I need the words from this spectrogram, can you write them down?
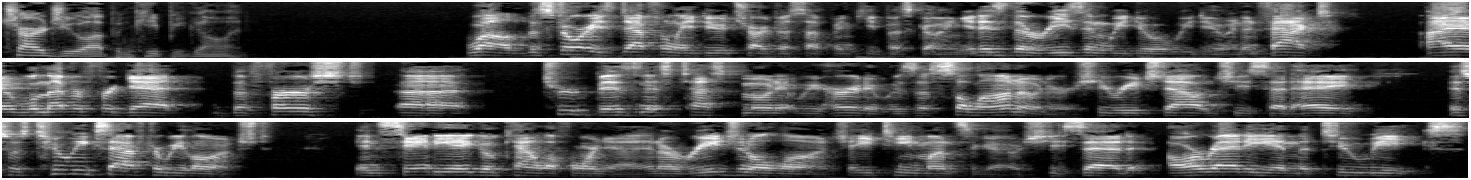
charge you up and keep you going? Well, the stories definitely do charge us up and keep us going. It is the reason we do what we do. And in fact, I will never forget the first uh, true business testimony we heard. It was a salon owner. She reached out and she said, Hey, this was two weeks after we launched in San Diego, California, in a regional launch 18 months ago. She said, Already in the two weeks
